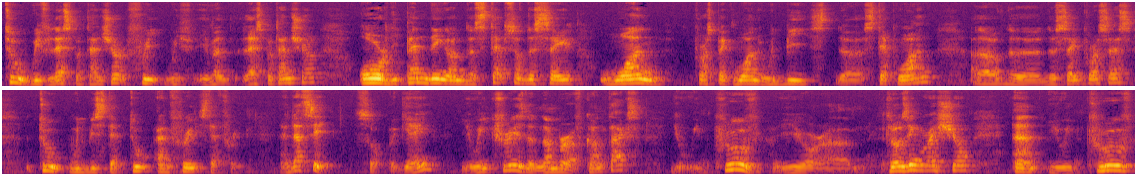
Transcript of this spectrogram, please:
two with less potential, three with even less potential, or depending on the steps of the sale, one prospect one would be uh, step one of the, the sale process, two would be step two, and three step three. And that's it. So again, you increase the number of contacts, you improve your um, closing ratio, and you improve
